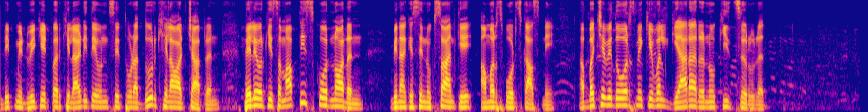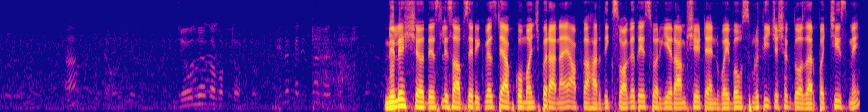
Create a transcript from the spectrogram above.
डिप मिड विकेट पर खिलाड़ी थे, उनसे थोड़ा दूर खेला और चार रन। पहले ओवर की समाप्ति स्कोर नौ रन, बिना किसी नुकसान के अमर स्पोर्ट्स कास्ट ने। अब बचे हुए दो ओवर्स में केवल 11 रनों की ज़रूरत। नीलेश देसले साहब से रिक्वेस्ट है, आपको मंच पर आना है। आपका हार्दिक स्वागत है। स्वर्गीय रामशेठ एंड वैभव स्मृति चषक 2025 में।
